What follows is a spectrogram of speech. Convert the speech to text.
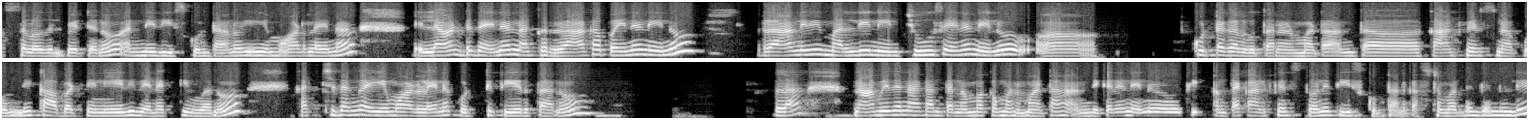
అస్సలు వదిలిపెట్టాను అన్ని తీసుకుంటాను. ఏ మోడల్ అయినా ఎలాంటిదైనా నాకు రాకపోయినా నేను రానివి మళ్ళీ నేను చూసైనా నేను కుట్టగలుగుతాను అనమాట అంత కాన్ఫిడెన్స్ నాకు ఉంది కాబట్టి నేను ఏది వెనక్కి ఇవ్వను. ఖచ్చితంగా ఏ మోడల్ అయినా కుట్టి తీరుతాను. అలా నా మీద నాకు అంత నమ్మకం అనమాట అందుకనే నేను అంత కాన్ఫిడెన్స్ తోనే తీసుకుంటాను కస్టమర్ దగ్గర నుండి.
